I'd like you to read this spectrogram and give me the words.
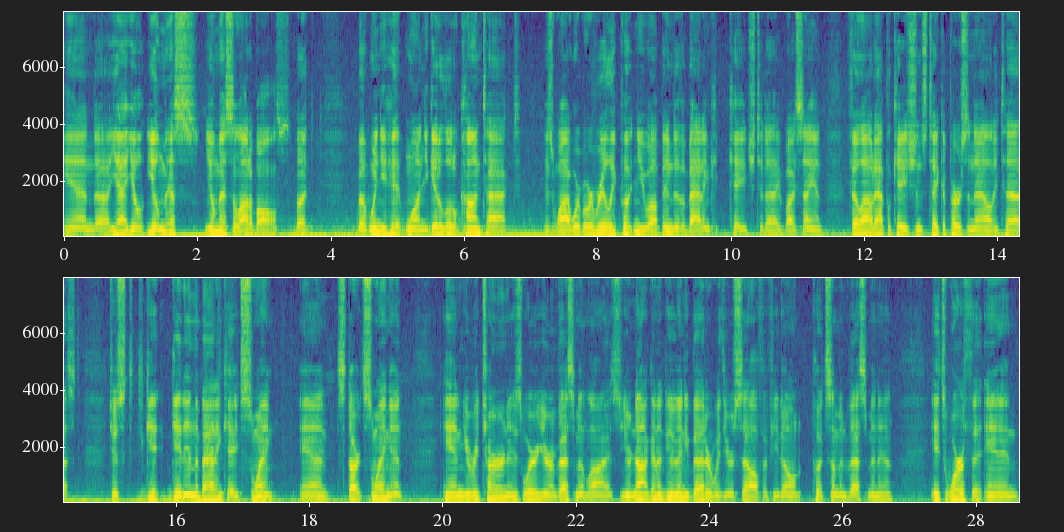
And uh, yeah, you'll you'll miss you'll miss a lot of balls, but but when you hit one, you get a little contact. Is why we're, we're really putting you up into the batting cage today by saying, fill out applications, take a personality test, just get get in the batting cage, swing, and start swinging. And your return is where your investment lies. You're not going to do any better with yourself if you don't put some investment in. It's worth it, and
